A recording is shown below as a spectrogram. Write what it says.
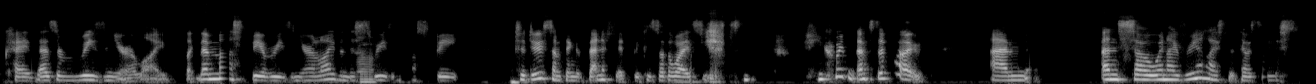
okay, there's a reason you're alive. Like there must be a reason you're alive, and this yeah. reason must be to do something of benefit because otherwise you, you wouldn't have survived. Um, and so when I realized that there was this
